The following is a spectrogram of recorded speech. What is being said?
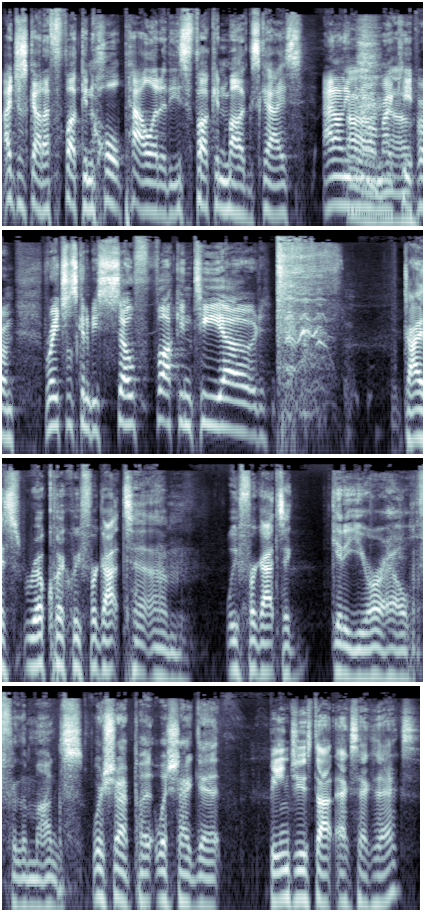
I just got a fucking whole pallet of these fucking mugs, guys. I don't even know where I'm gonna no. keep them. Rachel's gonna be so fucking TO'd. Guys, real quick, we forgot to um we forgot to get a URL for the mugs. Where should I put what should I get? Beanjuice.xxx.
